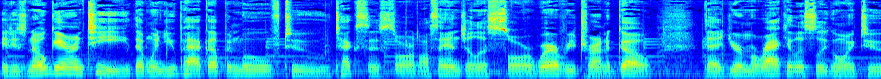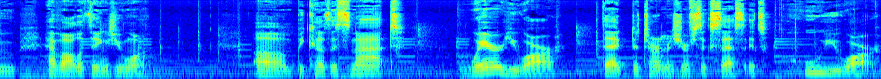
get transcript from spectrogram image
it is no guarantee that when you pack up and move to Texas or Los Angeles or wherever you're trying to go, that you're miraculously going to have all the things you want. Um, because it's not where you are that determines your success, it's who you are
